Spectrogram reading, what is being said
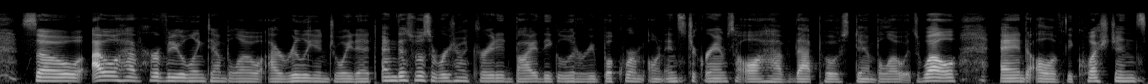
so I will have her video linked down below. I really enjoyed it. And this was originally created by the Glittery Bookworm on Instagram, so I'll have that post down below as well, and all of the questions.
